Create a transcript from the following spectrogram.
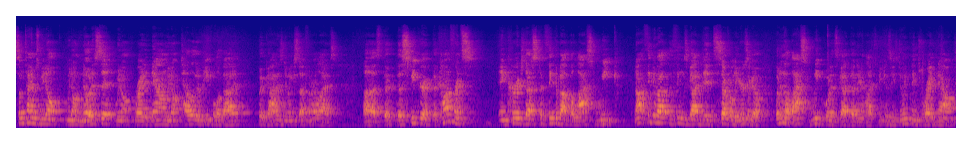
Sometimes we don't, we don't notice it, we don't write it down, we don't tell other people about it, but God is doing stuff in our lives. Uh, the, the speaker at the conference encouraged us to think about the last week. Not think about the things God did several years ago, but in the last week, what has God done in your life? Because He's doing things right now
